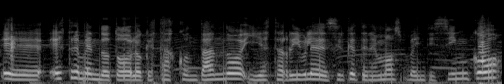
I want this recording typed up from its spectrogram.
eh, es tremendo todo lo que estás contando y es terrible decir que tenemos 25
